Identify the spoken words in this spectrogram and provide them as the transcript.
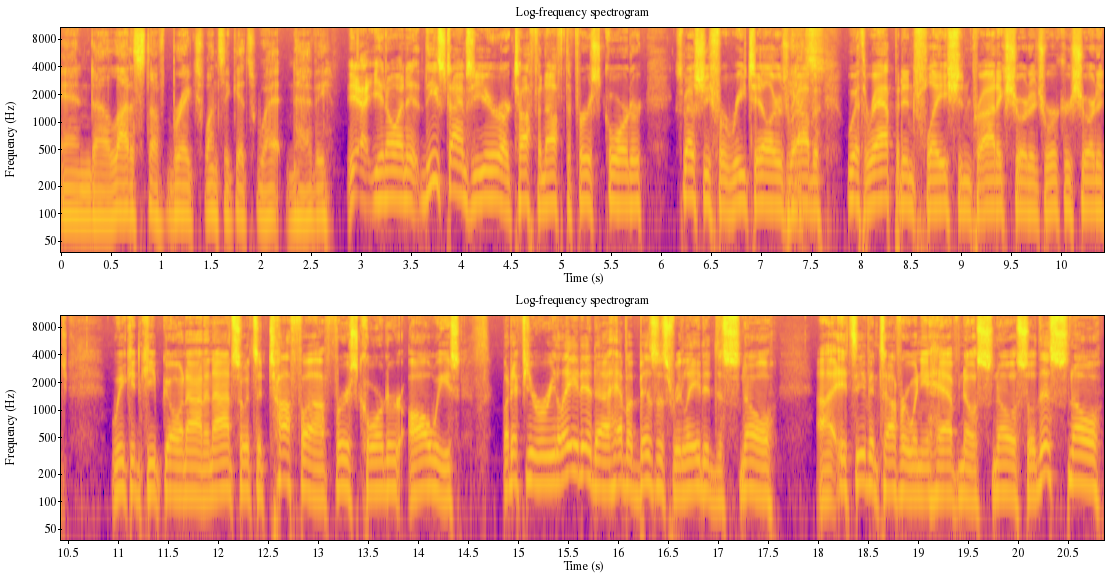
and a lot of stuff breaks once it gets wet and heavy. Yeah, you know, and it, these times of year are tough enough. The first quarter, especially for retailers, yes. Rob, with rapid inflation, product shortage, worker shortage, we could keep going on and on. So it's a tough uh, first quarter always. But if you're related, uh, have a business related to snow, uh, it's even tougher when you have no snow. So this snow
